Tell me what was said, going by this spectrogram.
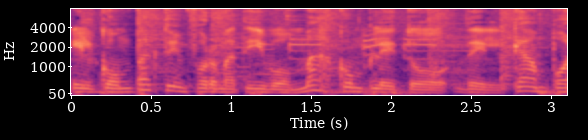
el compacto informativo más completo del campo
